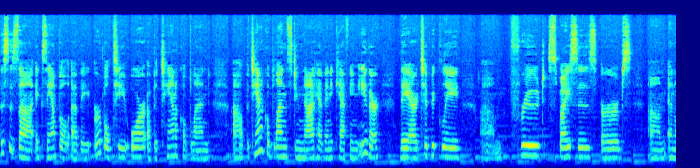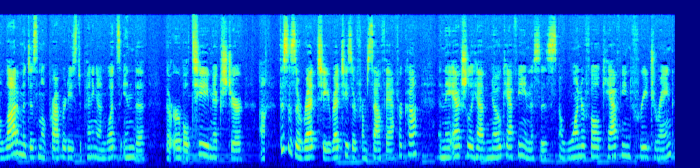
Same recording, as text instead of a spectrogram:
This is an example of a herbal tea or a botanical blend. Uh, botanical blends do not have any caffeine either. They are typically um, fruit, spices, herbs, um, and a lot of medicinal properties depending on what's in the, the herbal tea mixture. Um, this is a red tea. Red teas are from South Africa, and they actually have no caffeine. This is a wonderful caffeine-free drink.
